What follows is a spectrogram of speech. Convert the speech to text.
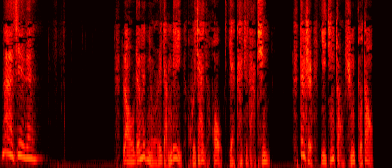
那记得。老人的女儿杨丽回家以后也开始打听，但是已经找寻不到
